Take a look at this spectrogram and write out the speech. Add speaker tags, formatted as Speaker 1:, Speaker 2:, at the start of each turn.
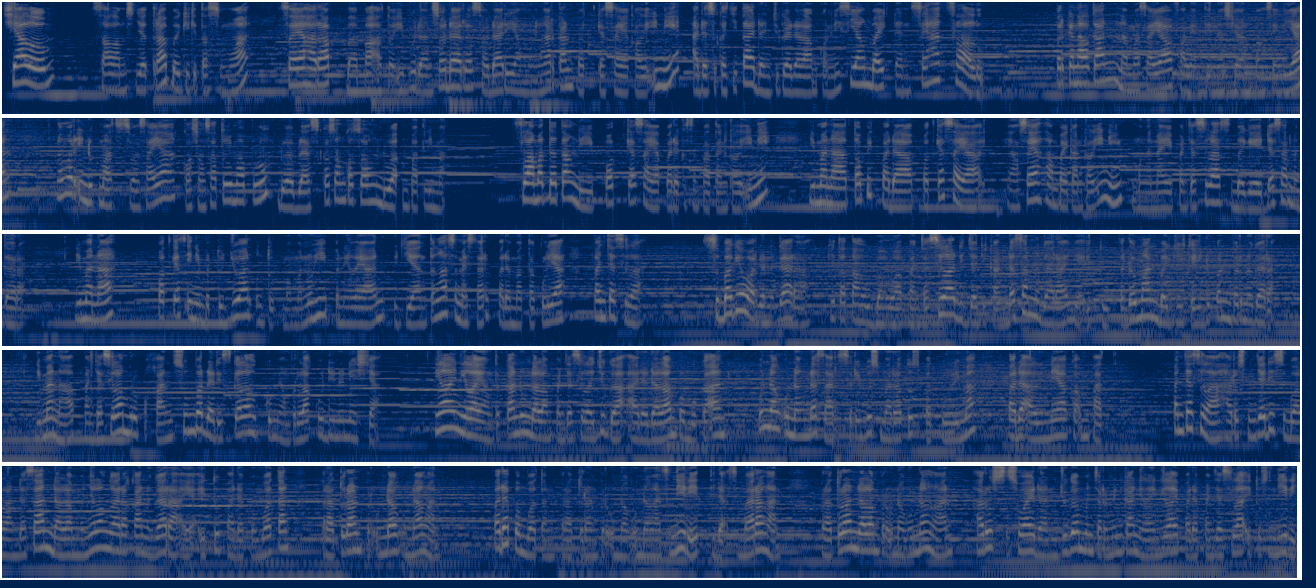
Speaker 1: Shalom, salam sejahtera bagi kita semua. Saya harap Bapak atau Ibu dan saudara-saudari yang mendengarkan podcast saya kali ini ada sukacita dan juga dalam kondisi yang baik dan sehat selalu. Perkenalkan, nama saya Valentina Sion Pangselian. Nomor induk mahasiswa saya 0150 12 245. Selamat datang di podcast saya pada kesempatan kali ini di mana topik pada podcast saya yang saya sampaikan kali ini mengenai Pancasila sebagai dasar negara, di mana podcast ini bertujuan untuk memenuhi penilaian ujian tengah semester pada mata kuliah Pancasila. Sebagai warga negara, kita tahu bahwa Pancasila dijadikan dasar negara yaitu pedoman bagi kehidupan bernegara, di mana Pancasila merupakan sumber dari segala hukum yang berlaku di Indonesia – Nilai-nilai yang terkandung dalam Pancasila juga ada dalam pembukaan Undang-Undang Dasar 1945 pada alinea keempat. Pancasila harus menjadi sebuah landasan dalam menyelenggarakan negara yaitu pada pembuatan peraturan perundang-undangan. Pada pembuatan peraturan perundang-undangan sendiri tidak sembarangan. Peraturan dalam perundang-undangan harus sesuai dan juga mencerminkan nilai-nilai pada Pancasila itu sendiri.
